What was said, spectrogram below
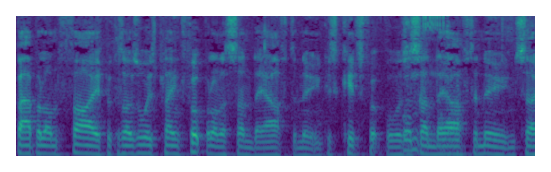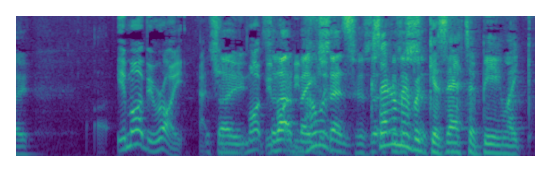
Babylon 5 because I was always playing football on a Sunday afternoon because kids' football was a Sunday afternoon. So, you might be right. Actually, so, It might be, so might that be makes right. sense Because I remember Gazzetta being like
